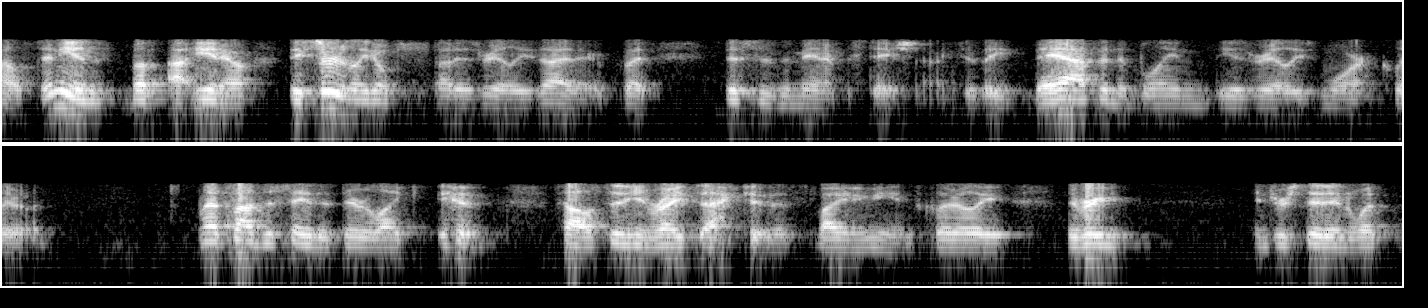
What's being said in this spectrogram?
Palestinians, but uh, you know, they certainly don't care about Israelis either. But this is the manifestation because they they happen to blame the Israelis more clearly. That's not to say that they're like Palestinian rights activists by any means. Clearly, they're very interested in what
